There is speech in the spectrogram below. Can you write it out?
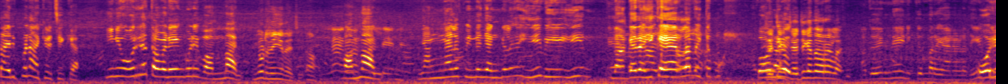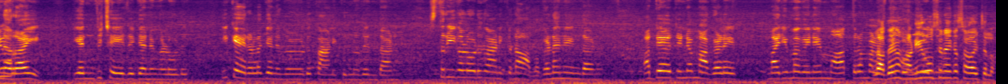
തരിപ്പണാക്കി വെച്ചിരിക്കുക ഇനി ഒരു തവണയും കൂടി വന്നാൽ ഇങ്ങോട്ട് നീങ്ങി ചേച്ചി. ആ. വന്നാൽ ഞങ്ങൾ പിന്നെ ഞങ്ങൾ ഈ വീ- ഈ നഗരം ഈ കേരളം വിട്ട് പോ- പോകേണ്ടി ചേച്ചി വരും. ചേച്ചിക്ക് എന്താ പറയാ അത് തന്നെ എനിക്കും പറയാനുള്ളത്. ഈ ഒരു- പിണറായി എന്ത് ചെയ്ത് ജനങ്ങളോട്? ഈ കേരള ജനങ്ങളോട് കാണിക്കുന്നത് എന്താണ്? സ്ത്രീകളോട് കാണിക്കുന്ന അവഗണന എന്താണ്? അദ്ദേഹത്തിന്റെ മകളെ മരുമകനെ മാത്രം അല്ല അദ്ദേഹം ഹണി വളർത്തിക്കൊണ്ടുവന്ന് റോസിനെയൊക്കെ സഹായിച്ചല്ലോ.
